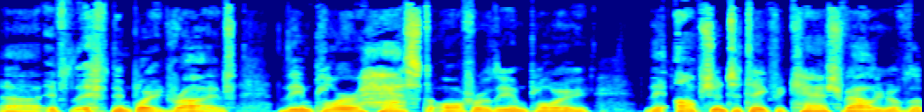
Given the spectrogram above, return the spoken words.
uh, if, if the employee drives, the employer has to offer the employee the option to take the cash value of the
